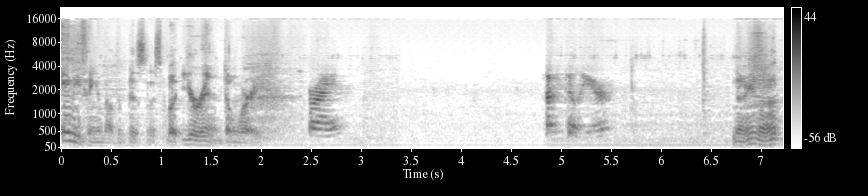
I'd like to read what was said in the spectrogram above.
anything about the business, but you're in. Don't worry. Brian? I'm still here. No, you're not.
